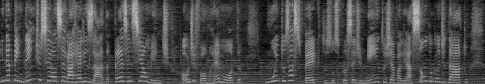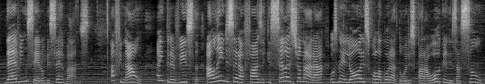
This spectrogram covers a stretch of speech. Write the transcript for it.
Independente se ela será realizada presencialmente ou de forma remota, muitos aspectos nos procedimentos de avaliação do candidato devem ser observados. Afinal, a entrevista, além de ser a fase que selecionará os melhores colaboradores para a organização,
